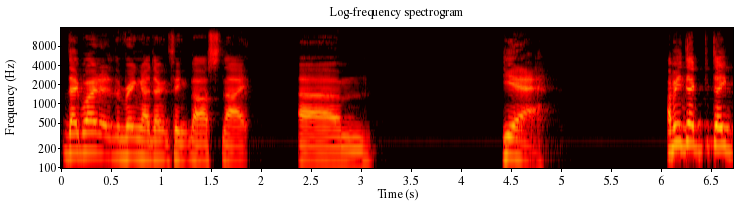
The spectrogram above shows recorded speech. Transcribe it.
they weren't at the ring. I don't think last night. Um, yeah. I mean, they, they,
